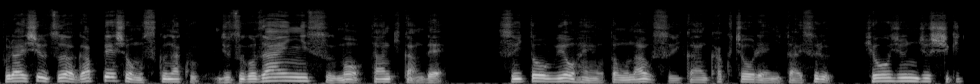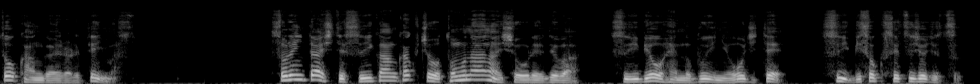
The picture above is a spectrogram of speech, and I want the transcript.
フライ手術は合併症も少なく、術後在院日数も短期間で、水頭部病変を伴う水管拡張例に対する標準術式と考えられています。それに対して水管拡張を伴わない症例では、水病変の部位に応じて、水微速切除術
